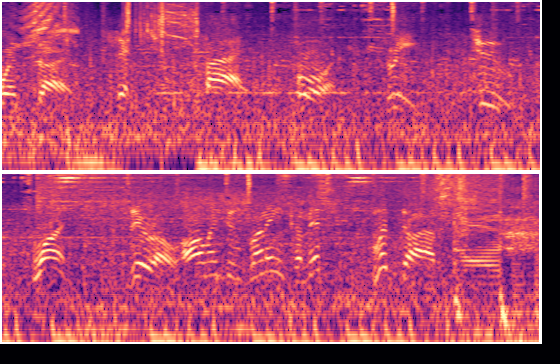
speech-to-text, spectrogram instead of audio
Six, five, four, three, two, one, zero. All engines running. Commit. Liftoff.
